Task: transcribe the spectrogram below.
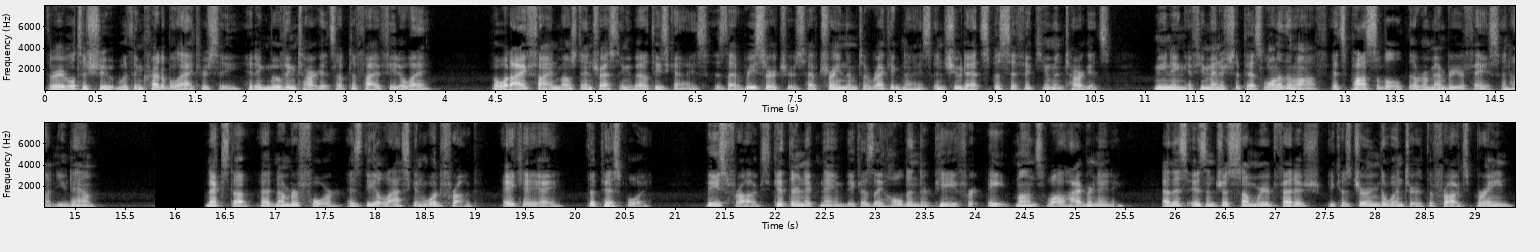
They're able to shoot with incredible accuracy, hitting moving targets up to 5 feet away. But what I find most interesting about these guys is that researchers have trained them to recognize and shoot at specific human targets, meaning if you manage to piss one of them off, it's possible they'll remember your face and hunt you down. Next up, at number 4, is the Alaskan wood frog, aka the piss boy. These frogs get their nickname because they hold in their pee for 8 months while hibernating. Now this isn't just some weird fetish, because during the winter, the frog's brain,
